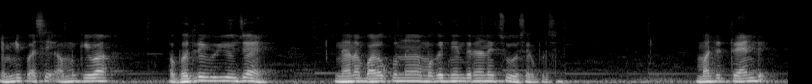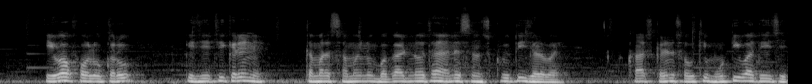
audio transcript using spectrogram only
એમની પાસે અમુક એવા અભદ્ર વીડિયો જાય નાના બાળકોના મગજની અંદર આને શું અસર પડશે? માટે ટ્રેન્ડ એવા ફોલો કરો કે જેથી કરીને તમારા સમયનો બગાડ ન થાય અને સંસ્કૃતિ જળવાય. ખાસ કરીને સૌથી મોટી વાત એ છે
